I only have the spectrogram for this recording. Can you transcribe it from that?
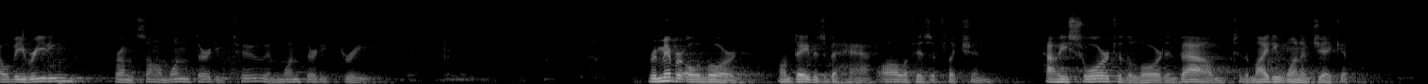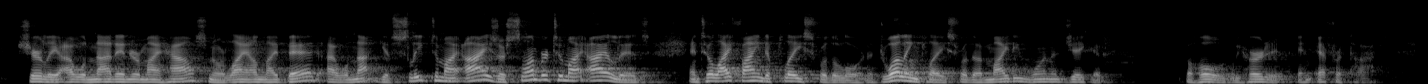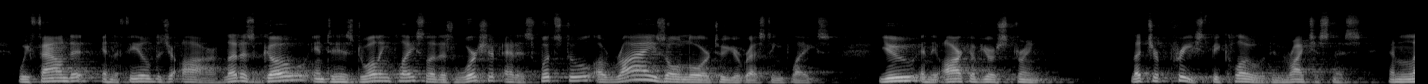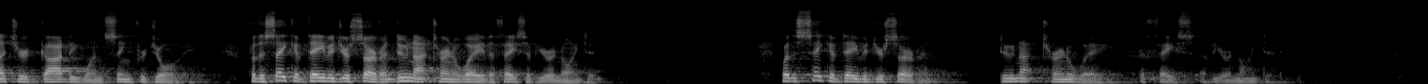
I will be reading from Psalm 132 and 133. Remember, O Lord, on David's behalf, all of his affliction, how he swore to the Lord and vowed to the mighty one of Jacob Surely I will not enter my house, nor lie on my bed. I will not give sleep to my eyes, or slumber to my eyelids, until I find a place for the Lord, a dwelling place for the mighty one of Jacob. Behold, we heard it in Ephrathah. We found it in the field of Jaar. Let us go into his dwelling place. Let us worship at his footstool. Arise, O Lord, to your resting place, you in the ark of your strength. Let your priest be clothed in righteousness and let your godly ones sing for joy. For the sake of David your servant, do not turn away the face of your anointed. For the sake of David your servant, do not turn away the face of your anointed.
